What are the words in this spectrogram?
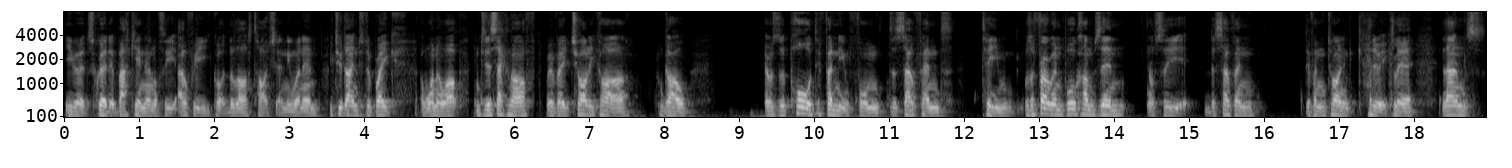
either squared it back in and obviously Alfie got the last touch and he went in. We took that into the break, a 1-0 up, into the second half with a Charlie Carter goal. It was a poor defending from the Southend team. It was a throw-in, ball comes in, obviously the Southend defending trying to head it clear, lands,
